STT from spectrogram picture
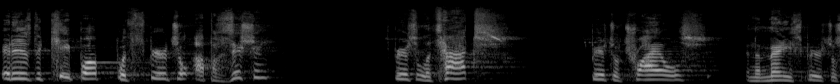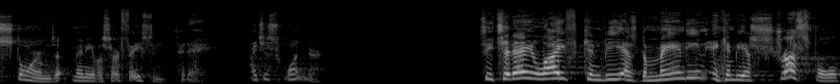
it is to keep up with spiritual opposition, spiritual attacks, spiritual trials, and the many spiritual storms that many of us are facing today. I just wonder. See, today life can be as demanding and can be as stressful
